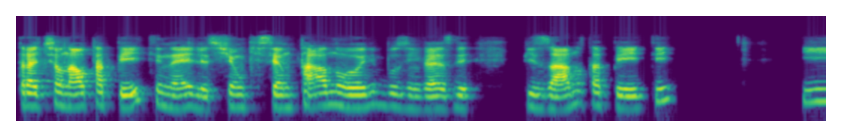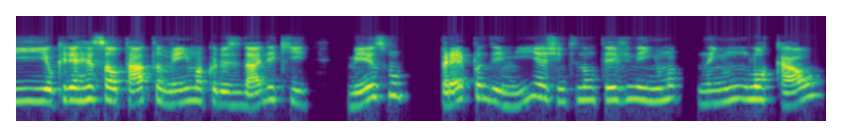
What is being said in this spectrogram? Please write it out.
tradicional tapete, né? Eles tinham que sentar no ônibus em vez de pisar no tapete. E eu queria ressaltar também uma curiosidade é que mesmo pré-pandemia a gente não teve nenhuma, nenhum local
